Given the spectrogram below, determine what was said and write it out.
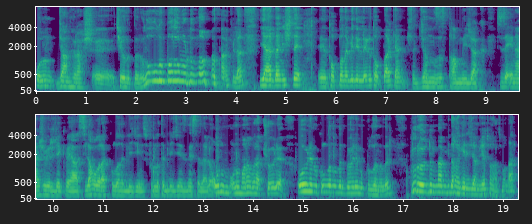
onun canhıraş e, çığlıkları, la oğlum bana vurdun lan falan filan. Yerden işte e, toplanabilirleri toplarken işte canınızı tamlayacak, size enerji verecek veya silah olarak kullanabileceğiniz, fırlatabileceğiniz nesnelerle oğlum onu bana bırak şöyle, öyle mi kullanılır, böyle mi kullanılır? Dur öldüm ben bir daha geleceğim jeton atmalar.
